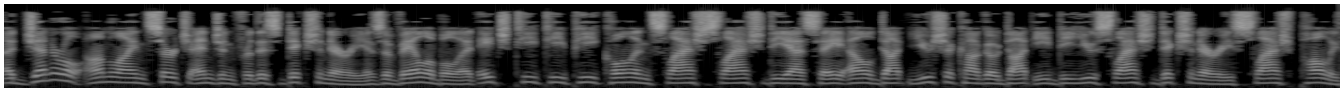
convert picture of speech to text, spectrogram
A general online search engine for this dictionary is available at http dsal.uchicago.edu dictionaries pali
